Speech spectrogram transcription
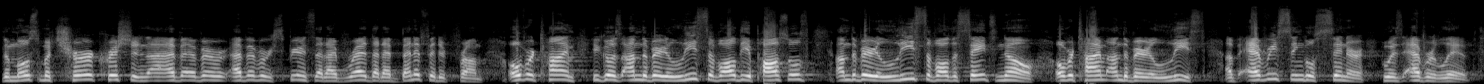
the most mature Christian I've ever, I've ever experienced, that I've read, that I've benefited from. Over time, he goes, I'm the very least of all the apostles. I'm the very least of all the saints. No, over time, I'm the very least of every single sinner who has ever lived.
